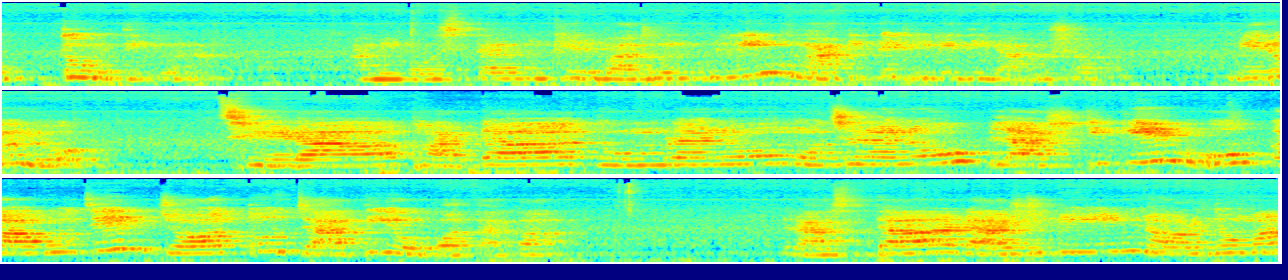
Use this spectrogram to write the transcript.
উত্তর দিল না। আমি বস্তার মুখের বাঁধন খুলি, মাটিতে ঢেলে দিলাম সব। বেরোলো, ছেঁড়া, ফাটা, তুমড়ানো, মোচড়ানো, প্লাস্টিকের ও কাগজের যত জাতীয় পতাকা। রাস্তা, ডাস্টবিন, নর্দমা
